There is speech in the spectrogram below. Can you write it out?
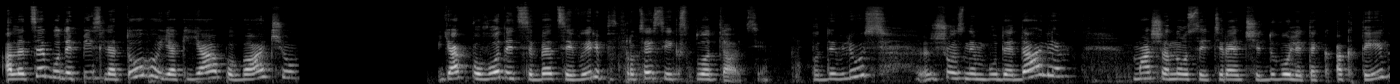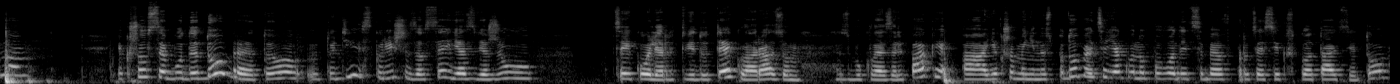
Але це буде після того, як я побачу, як поводить себе цей виріб в процесі експлуатації. Подивлюсь, що з ним буде далі. Маша носить речі доволі так активно. Якщо все буде добре, то тоді, скоріше за все, я зв'яжу цей колір твіду текла разом з букле з альпаки. А якщо мені не сподобається, як воно поводить себе в процесі експлуатації, то,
